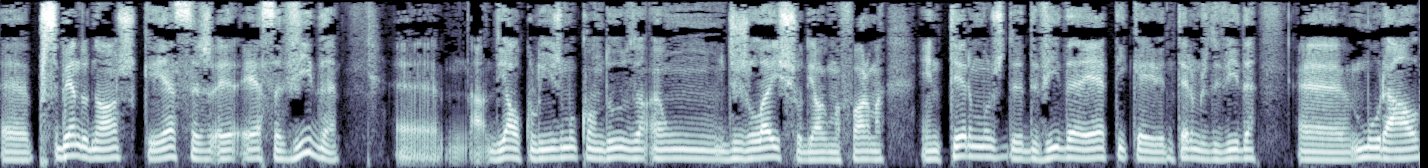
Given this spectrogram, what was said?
uh, percebendo nós que eh, essa vida eh, de alcoolismo conduz a um desleixo de alguma forma em termos de, de vida ética, em termos de vida uh, moral,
